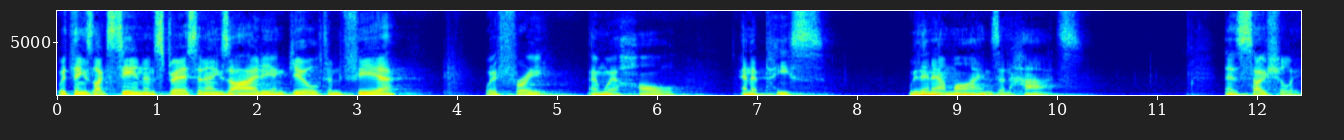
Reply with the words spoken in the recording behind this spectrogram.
with things like sin and stress and anxiety and guilt and fear, we're free and we're whole and at peace within our minds and hearts. And socially.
